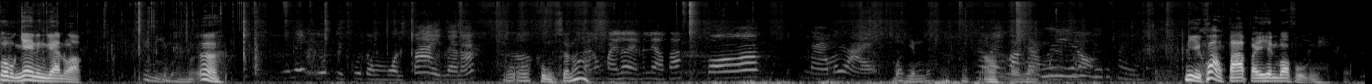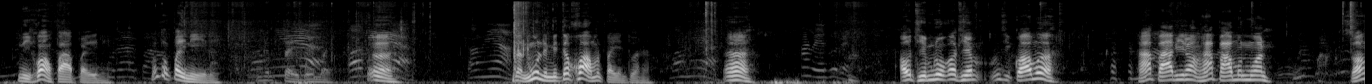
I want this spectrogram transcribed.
ตัวบักใหญ่หนึ่งแลนออกเออไม่จุดที่กูต้องมวนป้ายแล้วนะโอ้พุ่งซะเนาะลงไปเลยมันแล้วซะบอน้ำมันไหลบ่เห็นเด้เอาเอาเนี่ยนี่ขว้างปลาไปเห็นบ่ฝูกนี่นี่ขว้างปลาไปนี่ มันต้องไปนี่นี่มัน ใส่ใบใหม่เออบ้าเนี่ยนั่นมุ่นนี่มีแต่ขว้างมันไปเห็นตัวนั้นบ้าเนี่ยอ่าข้างในตัวไหนเอาเทียมลูกเอาเทียมมันสิกว่าเมื่อหาปลาพี่น้องหาปลามวนมวนๆสอง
